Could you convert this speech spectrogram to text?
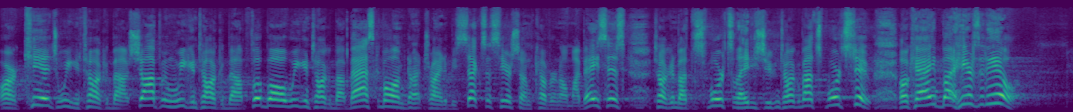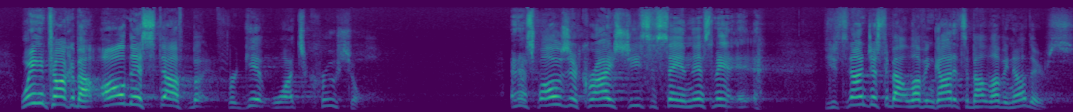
our kids. We can talk about shopping. We can talk about football. We can talk about basketball. I'm not trying to be sexist here, so I'm covering all my bases. Talking about the sports. Ladies, you can talk about sports too. Okay? But here's the deal we can talk about all this stuff, but forget what's crucial. And as followers of Christ, Jesus saying this man, it's not just about loving God, it's about loving others.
